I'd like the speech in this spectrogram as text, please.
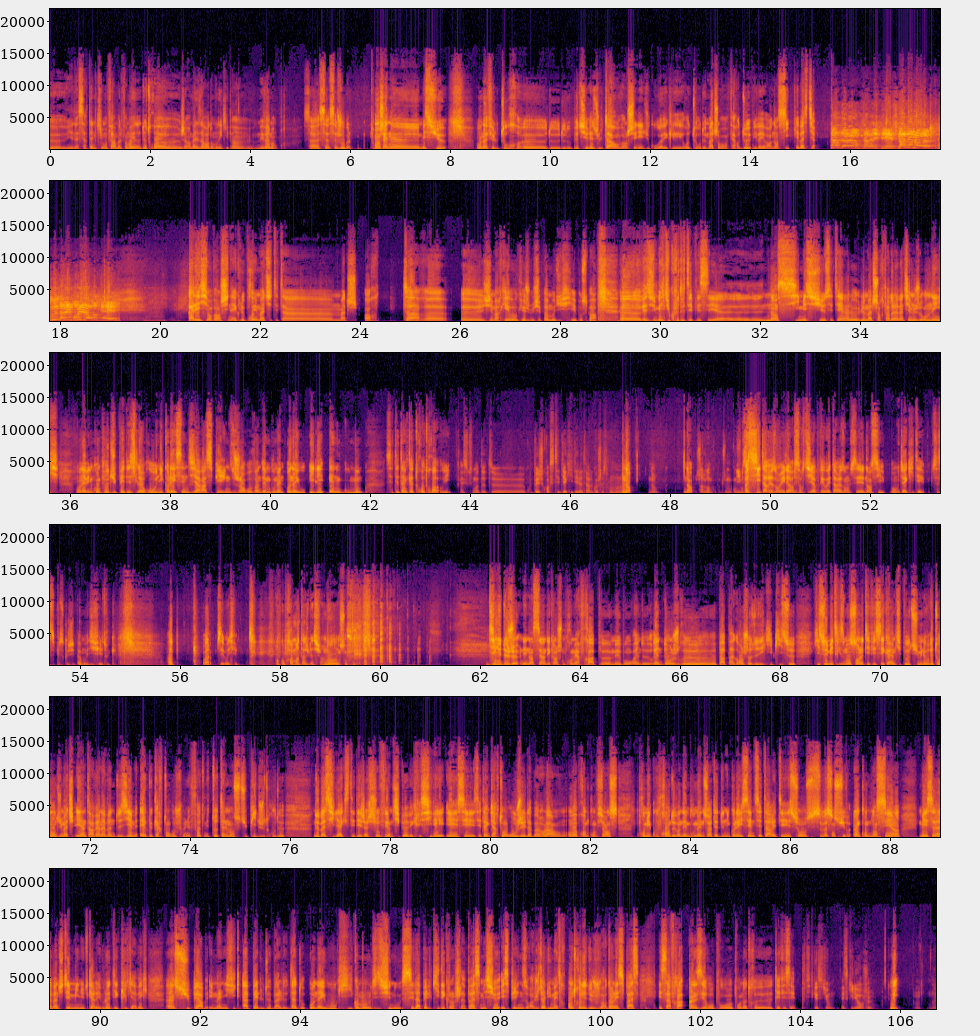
euh, il y en a certaines qui vont faire mal. Enfin, moi, il y en a deux, trois, euh, j'aimerais les avoir dans mon équipe, hein, mais vraiment, ça, ça, ça joue au ballon. On enchaîne, euh, messieurs. On a fait le tour euh, de, de nos petits résultats. On va enchaîner du coup avec les retours de match. On va en faire deux. Il va y avoir Nancy et Bastia. Scandaleux, vous avez été Scandaleux Vous nous avez volé la montée Allez, on va enchaîner avec le premier match. C'était un match en retard. Euh, j'ai marqué, ouais, ok, je ne me suis pas modifié, bon c'est pas grave. Euh, résumé du coup de TPC euh, Nancy, messieurs, c'était hein, le, le match en retard de la 20e journée. On avait une compo du Dessler, Roux, Nicolaisen, Diarra, Spearings, Jean-Ro, Vandenboomen, Onaïou, il est Ngoumou. C'était un 4-3-3, oui. Excuse-moi de te couper, je crois que c'était Diakité latéral gauche à ce moment-là. Non. Non Non. Je, Ah me- bon Ah si, t'as raison, il est ressorti après. Ouais, t'as raison, c'est Nancy. Bon, déjà quitté. Ça, c'est parce que j'ai pas modifié les trucs. Hop, voilà, c'est modifié. On coupera au montage, bien sûr. Non, on s'en fout. 10 minutes de jeu, les Nancéens déclenchent une première frappe, euh, mais bon, rien de, rien de dangereux, euh, pas, pas grand chose de l'équipe qui se, qui se maîtrise, mais on sent le TFC quand même un petit peu au-dessus, mais le vrai tournant du match et intervient à la 22e avec le carton rouge sur une faute, mais totalement stupide, je trouve, de, de Basilia qui s'était déjà chauffé un petit peu avec Rissilé, et c'est un carton rouge, et là, bah, alors là, on, on va prendre confiance. Premier coup franc de Van Den Boomen sur la tête de Nicolas Hyssen, c'est arrêté, sur, ça va s'en suivre un contre Nancéen, mais c'est à la 28e minute qu'arrive le déclic avec un superbe et magnifique appel de balle d'Ado Onaiwu qui, comme on le dit chez nous, c'est l'appel qui déclenche la passe, messieurs. Et Spearings aura juste à lui mettre entre les deux joueurs dans l'espace et ça fera 1-0 pour, pour notre euh, TFC. Petite question, est-ce qu'il est hors jeu? Oui.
